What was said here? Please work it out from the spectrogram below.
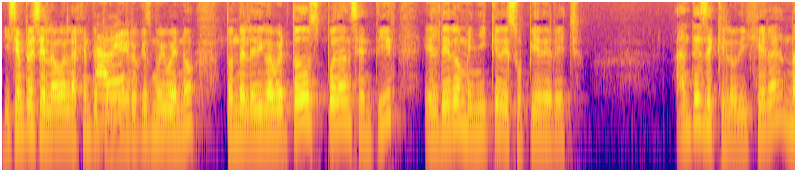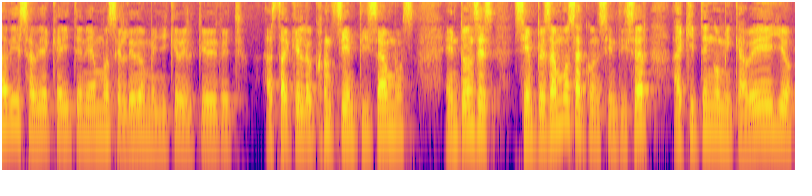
y siempre se lo hago a la gente porque creo que es muy bueno, donde le digo, a ver, todos puedan sentir el dedo meñique de su pie derecho. Antes de que lo dijera, nadie sabía que ahí teníamos el dedo meñique del pie derecho, hasta que lo concientizamos. Entonces, si empezamos a concientizar, aquí tengo mi cabello,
